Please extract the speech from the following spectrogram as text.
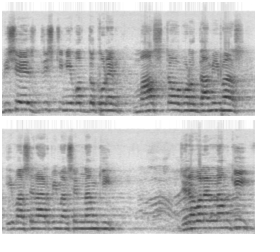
বিশেষ দৃষ্টি নিবদ্ধ করেন। মাসটাও বড় দামি মাস। এই মাসের আরবি মাসের নাম কি? যেটা বলেন নাম কি?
